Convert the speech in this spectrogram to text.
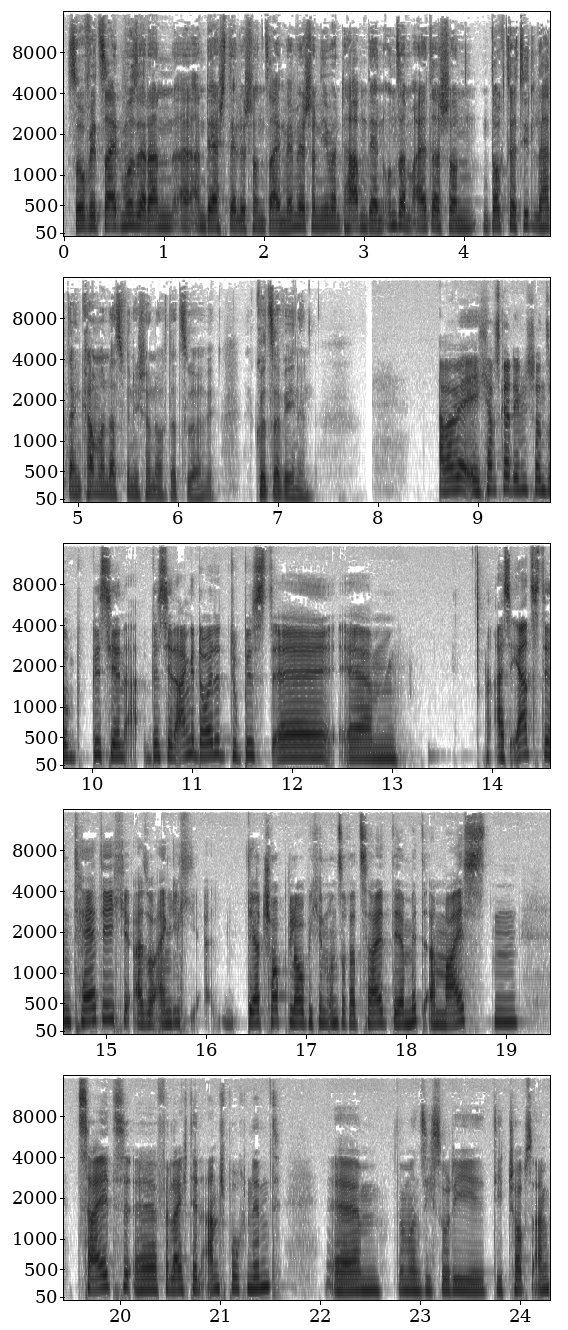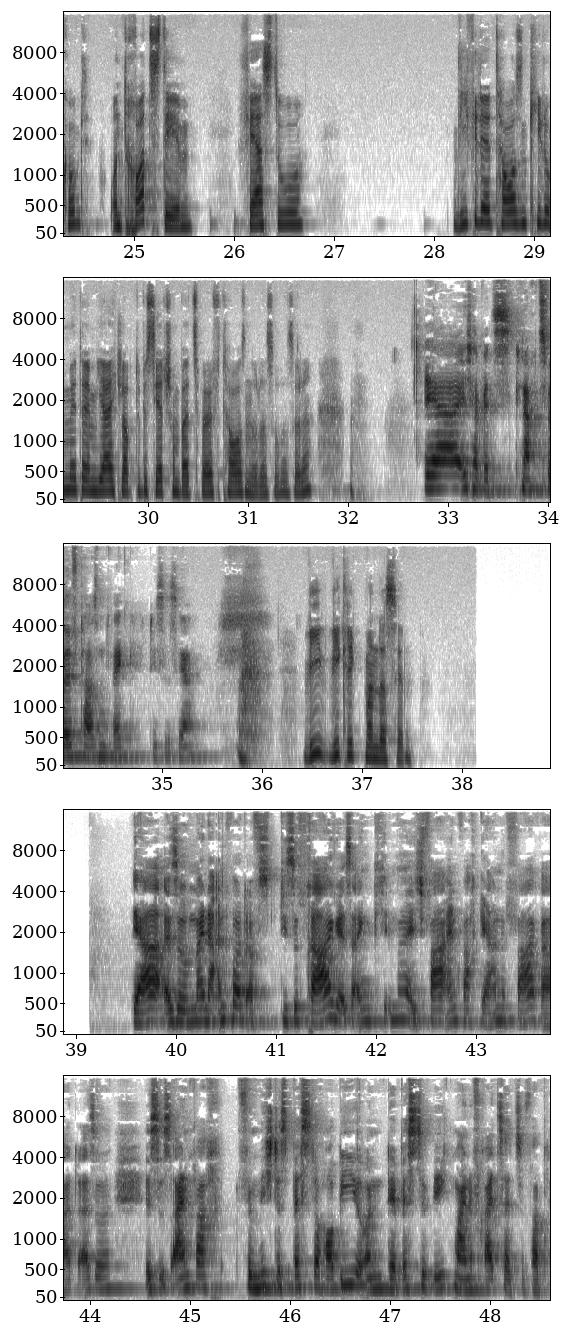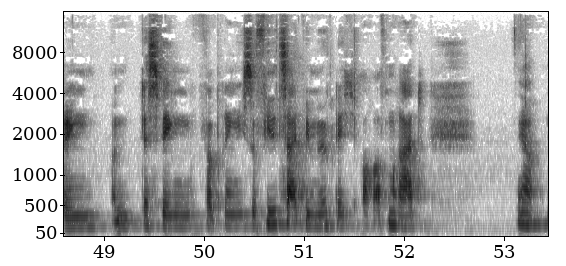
So viel Zeit muss er dann äh, an der Stelle schon sein. Wenn wir schon jemanden haben, der in unserem Alter schon einen Doktortitel hat, dann kann man das, finde ich, schon noch dazu erwäh- kurz erwähnen. Aber ich habe es gerade eben schon so ein bisschen, bisschen angedeutet. Du bist äh, ähm, als Ärztin tätig, also eigentlich der Job, glaube ich, in unserer Zeit, der mit am meisten Zeit äh, vielleicht in Anspruch nimmt, ähm, wenn man sich so die, die Jobs anguckt. Und trotzdem fährst du wie viele tausend Kilometer im Jahr? Ich glaube, du bist jetzt schon bei 12.000 oder sowas, oder? Ja, ich habe jetzt knapp 12.000 weg dieses Jahr. Wie, wie kriegt man das hin? Ja, also meine Antwort auf diese Frage ist eigentlich immer, ich fahre einfach gerne Fahrrad. Also es ist einfach für mich das beste Hobby und der beste Weg, meine Freizeit zu verbringen. Und deswegen verbringe ich so viel Zeit wie möglich auch auf dem Rad. Ja.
